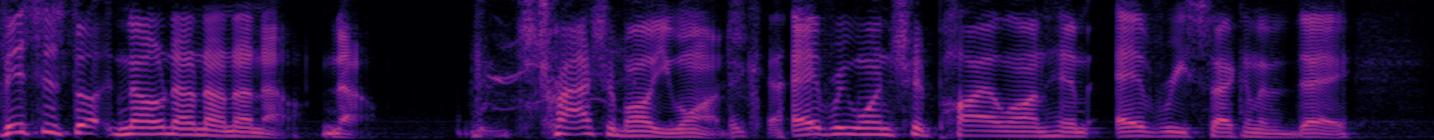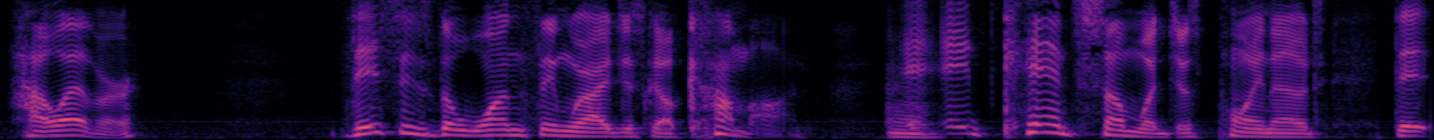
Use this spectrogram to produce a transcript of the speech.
This is the no, no, no, no, no, no. Trash him all you want. Everyone should pile on him every second of the day. However, this is the one thing where I just go, come on. It, it can't someone just point out that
